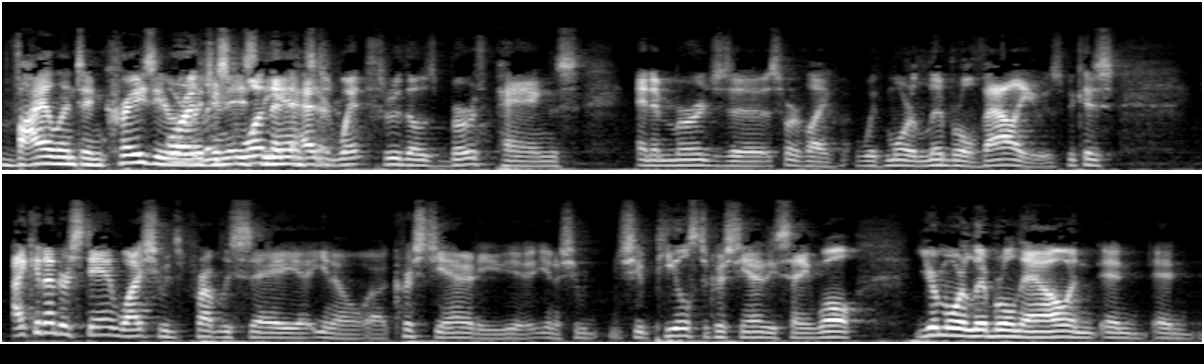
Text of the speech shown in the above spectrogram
violent and crazy or at religion least is one that answer. has went through those birth pangs and emerged uh, sort of like with more liberal values because I can understand why she would probably say uh, you know uh, Christianity you know she would, she appeals to Christianity saying well you're more liberal now and and, and,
